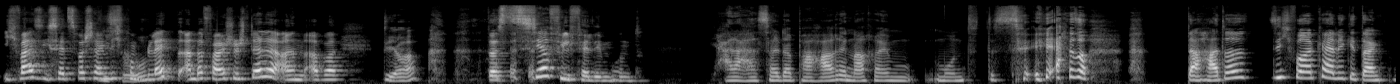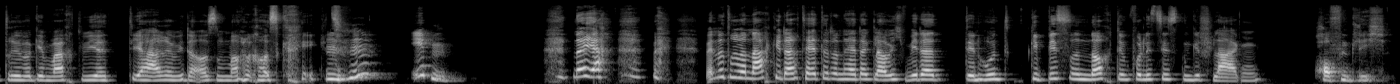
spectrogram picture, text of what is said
Ich weiß, ich setze wahrscheinlich Wieso? komplett an der falschen Stelle an, aber Ja. da ist sehr viel Fell im Mund. Ja, da hast halt ein paar Haare nachher im Mund. Das, also, da hat er sich vorher keine Gedanken drüber gemacht, wie er die Haare wieder aus dem Maul rauskriegt. Mhm. Eben. Naja, wenn er drüber nachgedacht hätte, dann hätte er, glaube ich, weder den Hund gebissen noch den Polizisten geschlagen. Hoffentlich.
